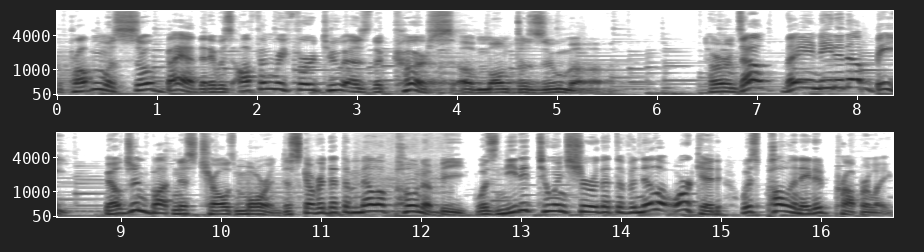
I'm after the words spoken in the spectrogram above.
The problem was so bad that it was often referred to as the curse of Montezuma. Turns out they needed a bee. Belgian botanist Charles Morren discovered that the Melipona bee was needed to ensure that the vanilla orchid was pollinated properly.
